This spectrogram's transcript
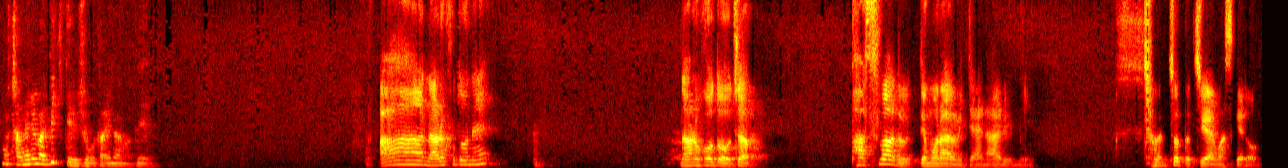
もうチャンネルができている状態なので、ああ、なるほどね。なるほど。じゃあ、パスワード売ってもらうみたいな、ある意味。ちょちょっと違いますけど。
